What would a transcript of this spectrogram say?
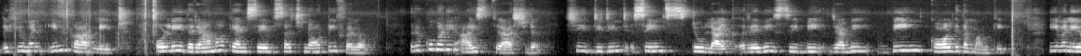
The human incarnate. Only the Rama can save such naughty fellow. Rukumani eyes flashed. She didn't seem to like Ravi, Ravi being called the monkey. Even a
